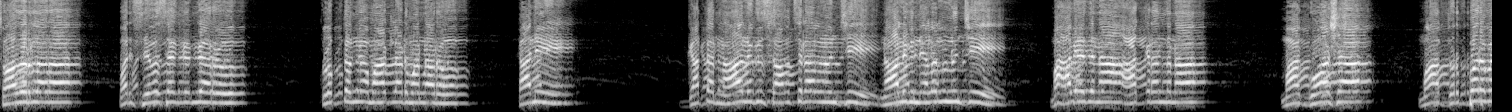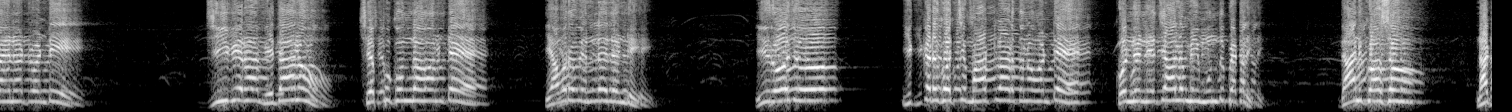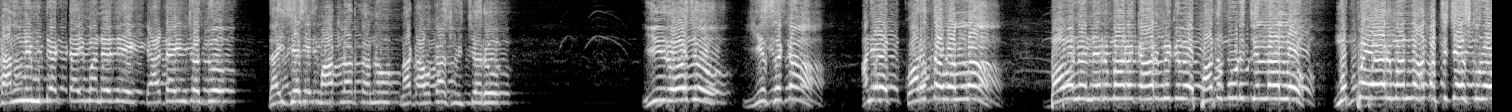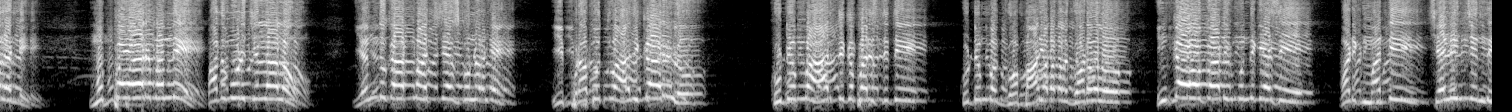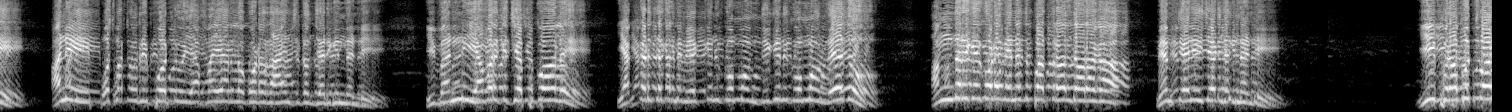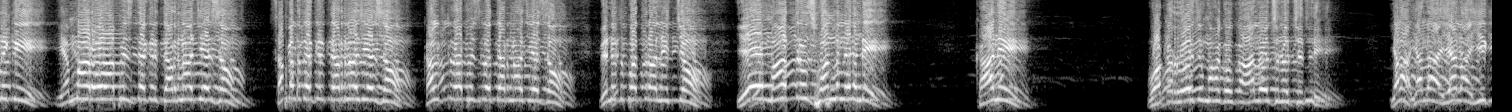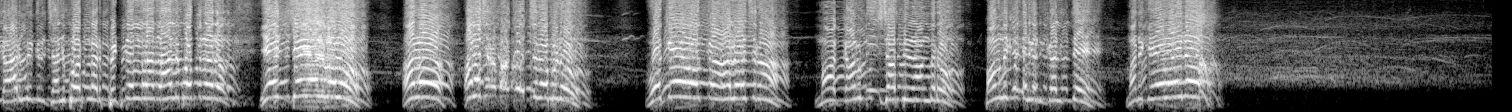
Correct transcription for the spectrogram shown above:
సోదరులారా మరి శివశంకర్ గారు క్లుప్తంగా మాట్లాడమన్నారు. కానీ గత నాలుగు సంవత్సరాల నుంచి నాలుగు నెలల నుంచి మా ఆవేదన ఆక్రందన మా ఘోష మా దుర్భరమైనటువంటి జీవన విధానం చెప్పుకుందామంటే ఎవరు వినలేదండి. ఈరోజు ఇక్కడికి వచ్చి మాట్లాడుతున్నాం అంటే కొన్ని నిజాలు మీ ముందు పెట్టాలి. దానికోసం నాకు అన్లిమిటెడ్ టైం అనేది కేటాయించొద్దు. దయచేసి మాట్లాడతాను. నాకు అవకాశం ఇచ్చారు. ఈ రోజు ఇసుక అనే కొరత వల్ల భవన నిర్మాణ కార్మికులు పదమూడు జిల్లాల్లో ముప్పై ఆరు మంది ఆత్మహత్య చేసుకున్నారండి. ముప్పై ఆరు మంది పదమూడు జిల్లాలో ఎందుకు ఆత్మహత్య చేసుకున్నారంటే ఈ ప్రభుత్వ అధికారులు కుటుంబ ఆర్థిక పరిస్థితి కుటుంబ భార్య గొడవలు ఇంకా ఒక అడుగు ముందుకేసి వాడికి మతి చెలించింది అని పోస్ట్మార్టం రిపోర్టు ఎఫ్ఐఆర్లో కూడా రాయించడం జరిగిందండి. ఇవన్నీ ఎవరికి చెప్పుకోవాలి? ఎక్కడి దగ్గర మేము ఎక్కిన గుమ్మం దిగిన గుమ్మం లేదు. అందరికీ కూడా వినతి పత్రాల ద్వారాగా మేము తెలియజేయడం జరిగిందండి. ఈ ప్రభుత్వానికి ఎంఆర్ఓ ఆఫీస్ దగ్గర ధర్నా చేసాం సభల దగ్గర ధర్నా చేశాం కలెక్టర్ ఆఫీస్లో ధర్నా చేసాం వినతి పత్రాలు ఇచ్చాం. ఏ మాత్రం స్పందనండి కానీ ఒకరోజు మాకు ఒక ఆలోచన వచ్చింది. యా ఎలా ఎలా ఈ కార్మికులు చనిపోతున్నారు పిట్టలు రాలిపోతున్నారు. ఏం చేయాలి మనం? అలా ఆలోచన మాకు వచ్చినప్పుడు ఒకే ఒక్క ఆలోచన మా కమిటీ సభ్యులందరూ పవన్ కళ్యాణ్ కలిస్తే మనకి ఏమైనా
